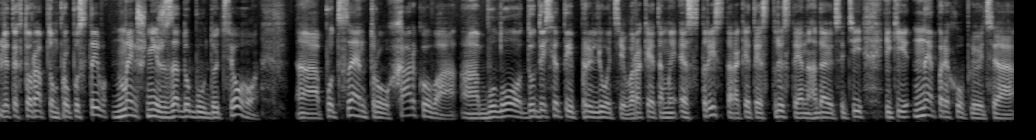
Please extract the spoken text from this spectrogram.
Для тих, хто раптом пропустив, менш ніж за добу до цього по центру Харкова було до 10 прильотів ракетами С-300. Ракети С-300, я нагадаю, це ті, які не перехоплюються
